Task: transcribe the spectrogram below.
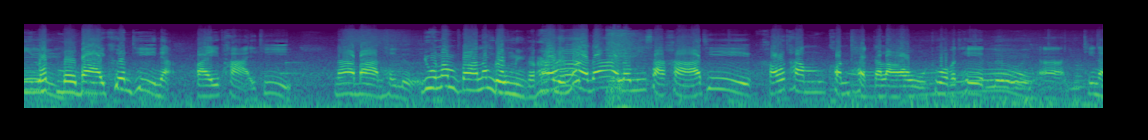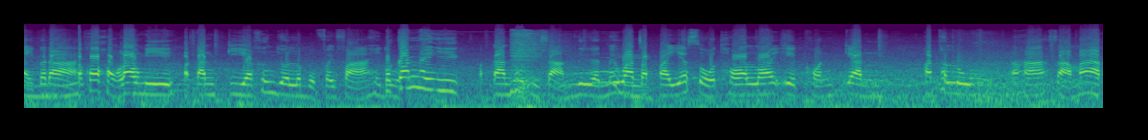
มีรถโมบายเคลื่อนที่เนี่ยไปถ่ายที่หน้าบ้านให้เลยอยู่น้ำปลาน้ำดงนี่ก็ถ่ายได้หมดอ่าได้ เรามีสาขาที่เขาทำคอนแทคกับเราทั่วประเทศเลยอ่าอยู่ที่ไหนก็ได้ แล้วก็ของเรามีประกันเกียร์เครื่องยนต์ระบบไฟฟ้าให้ด้วยประกันให้อีกประกันให้อีก 3 เดือน ไม่ว่าจะไปยโสธรร้อยเอ็ดขอนแก่นพัทลุงนะคะสามารถ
